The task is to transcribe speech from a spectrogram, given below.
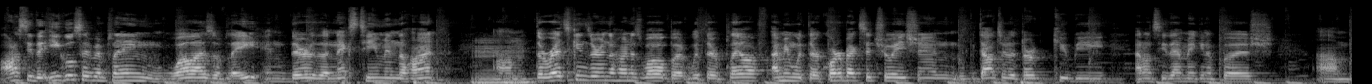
honestly, the Eagles have been playing well as of late, and they're the next team in the hunt. Um, the Redskins are in the hunt as well, but with their playoff, I mean, with their quarterback situation down to the third QB, I don't see them making a push. Um,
